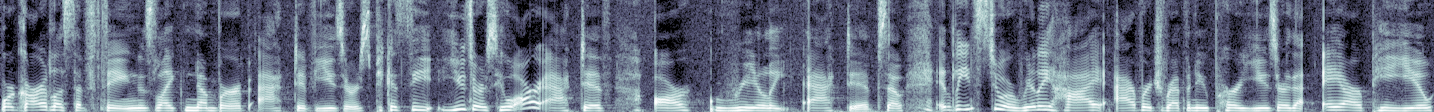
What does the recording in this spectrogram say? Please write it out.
regardless of things like number of active users, because the users who are active are really active. So it leads to a really high average revenue per user, that ARPU.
